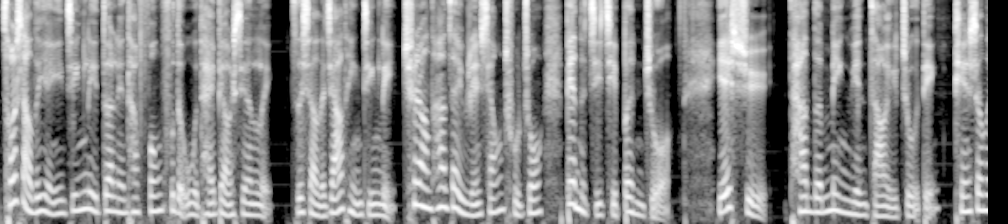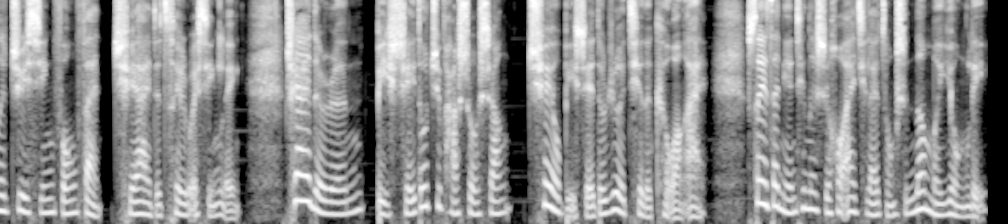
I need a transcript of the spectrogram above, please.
从小的演艺经历锻炼他丰富的舞台表现力，自小的家庭经历却让他在与人相处中变得极其笨拙。也许。他的命运早已注定，天生的巨星风范，缺爱的脆弱心灵。缺爱的人比谁都惧怕受伤，却又比谁都热切的渴望爱。所以在年轻的时候，爱起来总是那么用力。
